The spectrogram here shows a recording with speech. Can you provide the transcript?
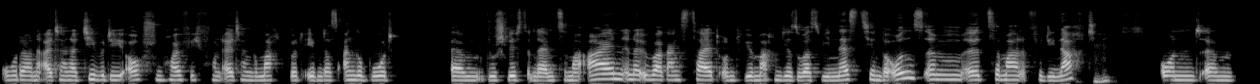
oder eine Alternative, die auch schon häufig von Eltern gemacht wird, eben das Angebot, ähm, du schläfst in deinem Zimmer ein in der Übergangszeit und wir machen dir sowas wie ein Nestchen bei uns im äh, Zimmer für die Nacht. Und ähm,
